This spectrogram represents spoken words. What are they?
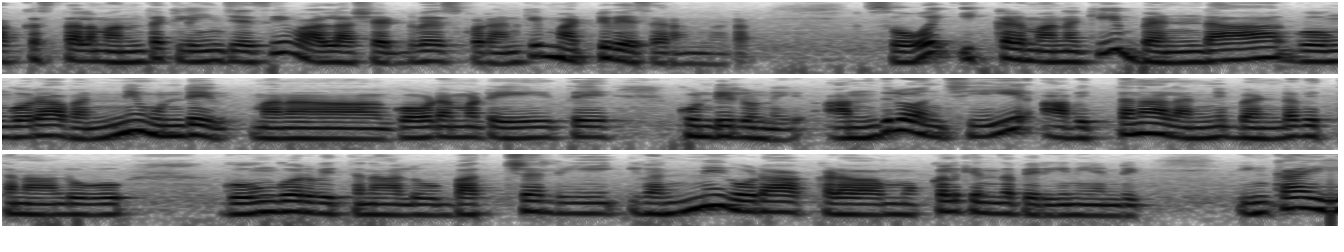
పక్క స్థలం అంతా క్లీన్ చేసి వాళ్ళు ఆ షెడ్ వేసుకోవడానికి మట్టి వేశారనమాట సో ఇక్కడ మనకి బెండ గోంగూర అవన్నీ ఉండేవి. మన గోడమ్మట అయితే కుండీలు ఉన్నాయి. అందులోంచి ఆ విత్తనాలన్నీ బెండ విత్తనాలు గోంగూర విత్తనాలు బచ్చలి ఇవన్నీ కూడా అక్కడ మొక్కల కింద పెరిగినాయండి. ఇంకా ఈ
